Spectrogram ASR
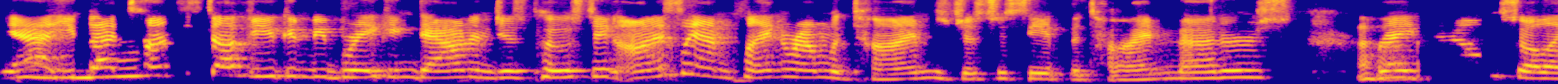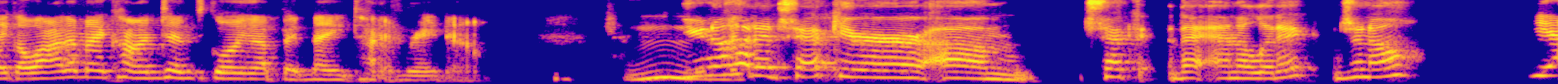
Yeah, you got mm-hmm. tons of stuff you can be breaking down and just posting. Honestly, I'm playing around with times just to see if the time matters uh-huh. right now. So, like, a lot of my content's going up at nighttime right now. Mm. You know how to check your um check the analytic, Janelle? Yeah,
